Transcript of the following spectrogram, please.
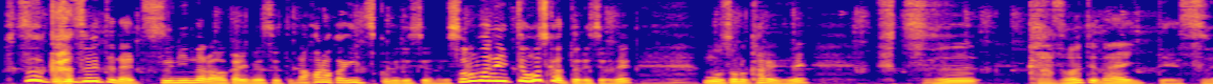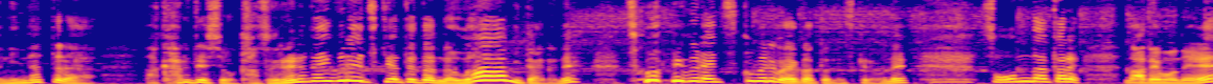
普通数えてないって数人ならわかりますよって、なかなかいいツッコミですよね。その場で言ってほしかったですよね。もうその彼にね、普通数えてないって数人だったらわかるでしょう。数えられないぐらい付き合ってたんだ。うわーみたいなね。そういうぐらい突っ込めればよかったんですけどもね。そんな彼、まあでもね、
